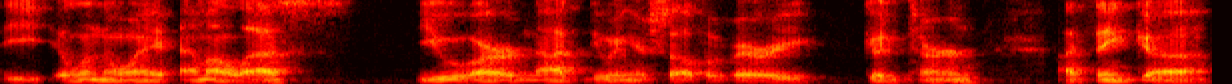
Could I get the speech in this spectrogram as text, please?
the Illinois MLS, you are not doing yourself a very good turn. I think uh,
